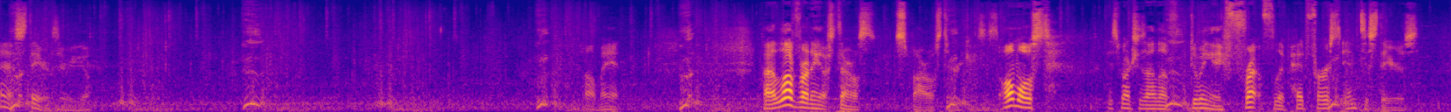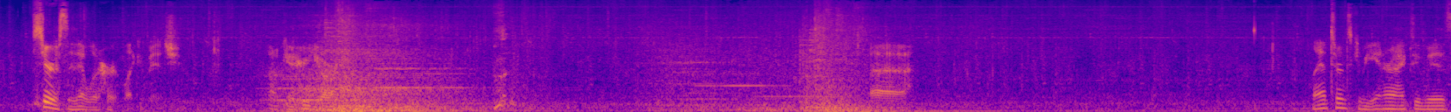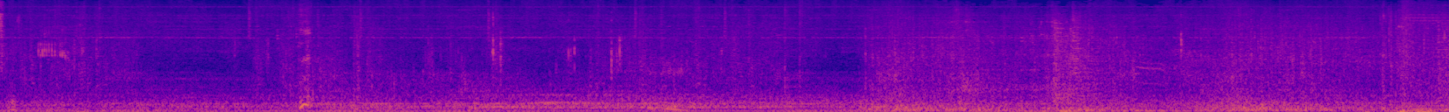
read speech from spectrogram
Ah, stairs. There we go. Oh man, I love running up spiral, staircases. Almost as much as I love doing a front flip headfirst into stairs. Seriously, that would hurt like a bitch. Okay, here you are. Uh, lanterns can be interacted with with E.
